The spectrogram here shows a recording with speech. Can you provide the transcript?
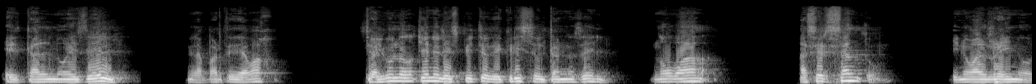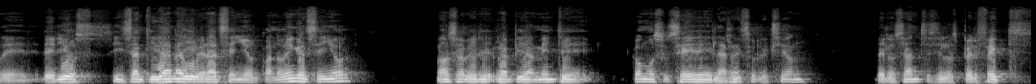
el tal no es de él, en la parte de abajo. Si alguno no tiene el Espíritu de Cristo, el tal no es de él. No va a ser santo, y no al reino de, Dios. Sin santidad nadie verá al Señor. Cuando venga el Señor, vamos a ver rápidamente cómo sucede la resurrección de los santos y los perfectos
